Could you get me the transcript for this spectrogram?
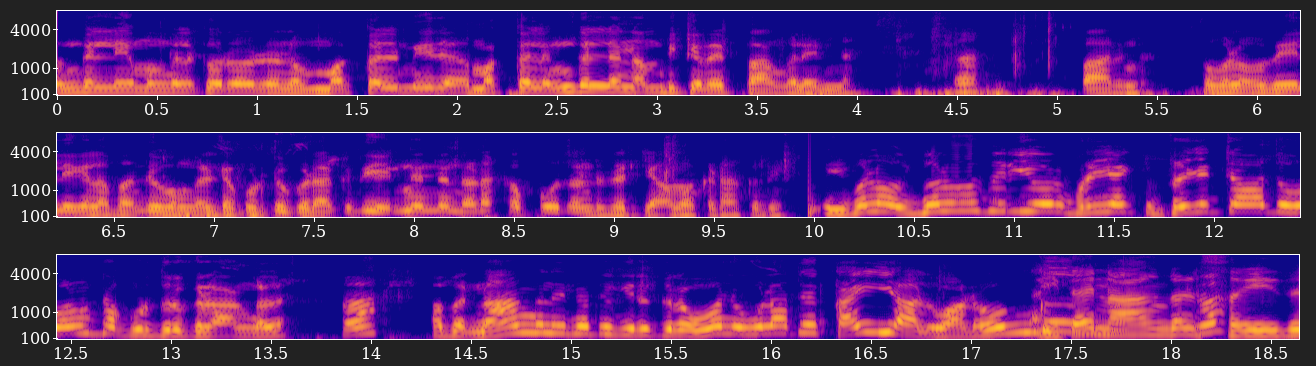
எங்கள்லேயும் எங்களுக்கு உங்களுக்கு ஒரு ஒரு மக்கள் மீது மக்கள் எங்களில் நம்பிக்கை வைப்பாங்க என்ன? அஹ், பாருங்க. இவ்வளோ வேலைகளை வந்து உங்கள்கிட்ட கொடுத்து கிடாக்குது. என்னென்ன நடக்க போகுதுன்னு தெரியாமல் கிடாக்குது. இவ்வளோ இவ்வளோ பெரிய ஒரு ப்ரொஜெக்ட் ப்ரொஜெக்டை வந்து உங்கள்கிட்ட கொடுத்துருக்குறாங்களே அப்ப நாங்கள் என்னத்துக்கு இருக்கிறோம் இவ்வளோத்தையும் கையாளுவானோ இதை நாங்கள் செய்து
